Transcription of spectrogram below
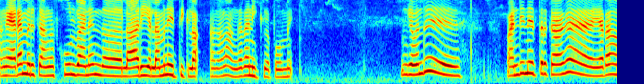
அங்கே இடம் இருக்குது அங்கே ஸ்கூல் வேனு இந்த லாரி எல்லாமே நிறுத்திக்கலாம். அதனால் அங்கே தான் நிற்கும் எப்போவுமே. இங்கே வந்து வண்டி நிறுத்துறதுக்காக இடம்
